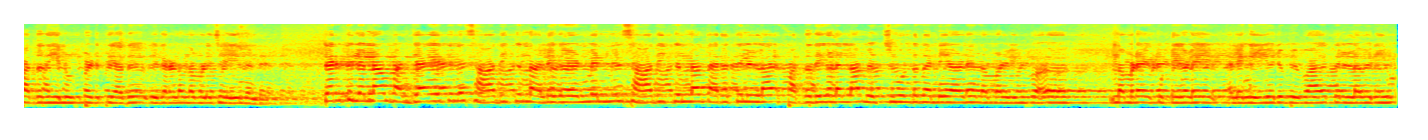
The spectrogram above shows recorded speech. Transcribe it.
പദ്ധതിയിൽ ഉൾപ്പെടുത്തി അത് വിതരണം നമ്മൾ ചെയ്യുന്നുണ്ട്. ഇത്തരത്തിലെല്ലാം പഞ്ചായത്തിന് സാധിക്കുന്ന അല്ലെ ഗവൺമെന്റിന് സാധിക്കുന്ന തരത്തിലുള്ള പദ്ധതികളെല്ലാം വെച്ചുകൊണ്ട് തന്നെയാണ് നമ്മൾ നമ്മുടെ കുട്ടികളെ അല്ലെങ്കിൽ ഈ ഒരു വിഭാഗത്തിലുള്ളവരെയും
